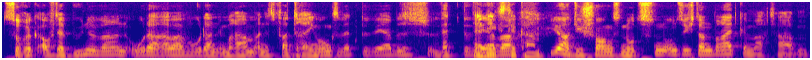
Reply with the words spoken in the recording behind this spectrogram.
zurück auf der Bühne waren oder aber wo dann im Rahmen eines Verdrängungswettbewerbes Wettbewerber ja die Chance nutzten und sich dann breit gemacht haben.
